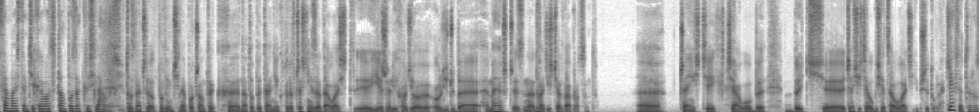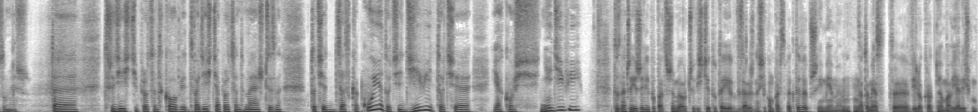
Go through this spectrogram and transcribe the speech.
sama jestem ciekawa, co tam pozakreślałeś. To znaczy, odpowiem Ci na początek e, na to pytanie, które wcześniej zadałaś, jeżeli chodzi o, o liczbę mężczyzn, 22%. E, częściej chciałoby być, e, częściej chciałoby się całować i przytulać. Jak ty to rozumiesz? Te 30% kobiet, 20% mężczyzn, to cię zaskakuje, to cię dziwi, to cię jakoś nie dziwi? To znaczy, jeżeli popatrzymy, oczywiście tutaj w zależności jaką perspektywę przyjmiemy, natomiast e, wielokrotnie omawialiśmy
